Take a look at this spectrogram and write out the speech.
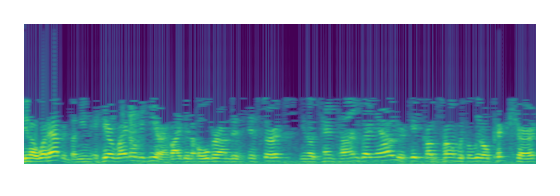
You know what happens? I mean, here, right over here, have I been over on this Isser, you know, ten times right now? Your kid comes home with a little picture,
